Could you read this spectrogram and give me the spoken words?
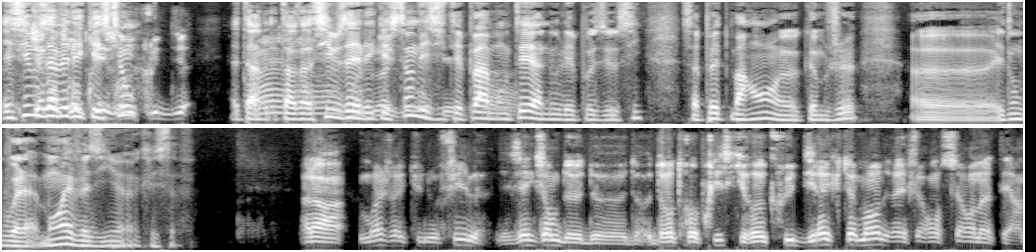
Et si vous avez des questions, recrute di- Attends, si vous avez des questions, n'hésitez pas à monter, à nous les poser aussi. Ça peut être marrant euh, comme jeu. Euh, et donc voilà. Bon, ouais, vas-y, euh, Christophe. Alors, moi, je voudrais que tu nous files des exemples d'entreprises de, qui recrutent directement des référenceurs en interne.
